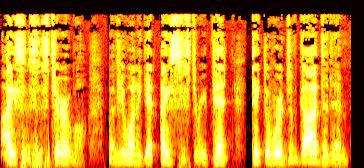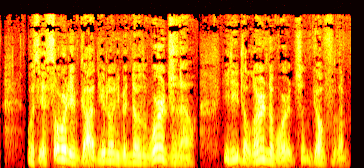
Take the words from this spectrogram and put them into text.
ISIS is terrible. But if you want to get ISIS to repent, take the words of God to them with the authority of God. You don't even know the words now. You need to learn the words and go for them.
